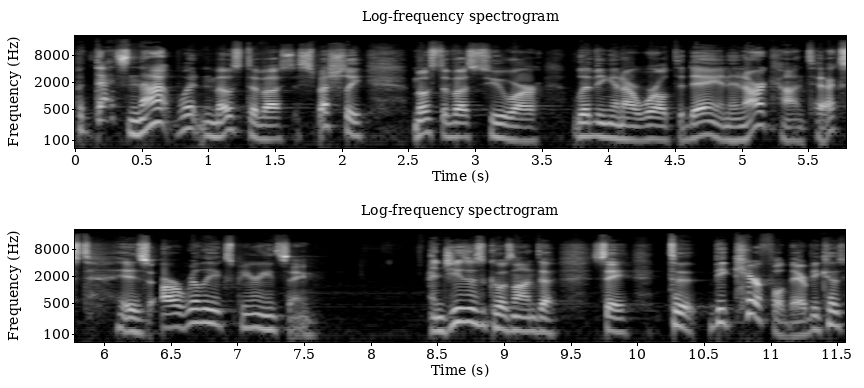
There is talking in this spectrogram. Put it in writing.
But that's not what most of us, especially most of us who are living in our world today and in our context, is are really experiencing. And Jesus goes on to say to be careful there because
